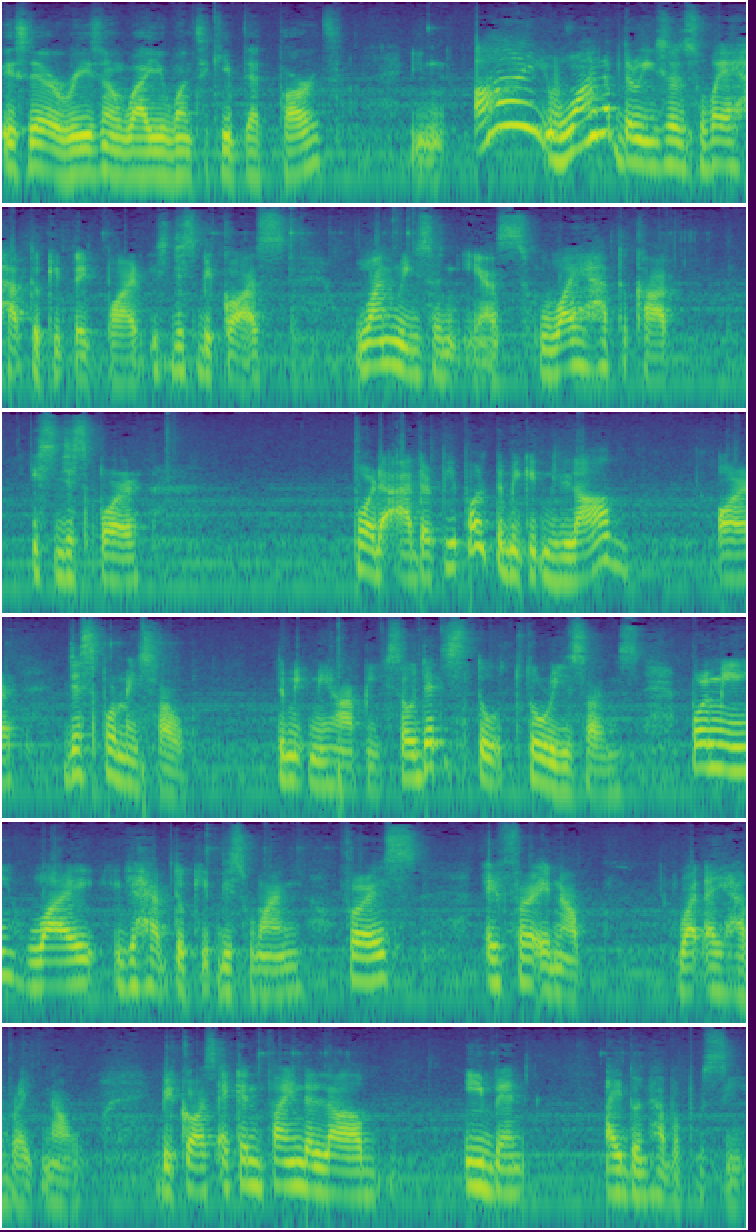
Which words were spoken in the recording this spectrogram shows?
Is there a reason why you want to keep that part? I one of the reasons why I have to keep that part is just because one reason is why I have to cut is just for for the other people to make it me love or just for myself to make me happy. So that is two two reasons. For me, why you have to keep this one. First, I fair enough what I have right now. Because I can find the love even I don't have a pussy.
